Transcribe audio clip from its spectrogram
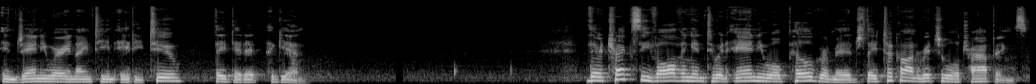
In January 1982, they did it again. Their treks evolving into an annual pilgrimage, they took on ritual trappings.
